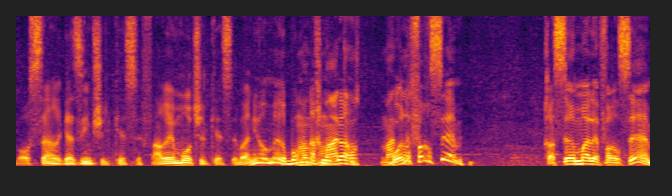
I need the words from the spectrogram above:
ועושה ארגזים של כסף, ערימות של כסף. ואני אומר, בוא, אנחנו גם, בוא נפרסם. חסר מה לפרסם.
